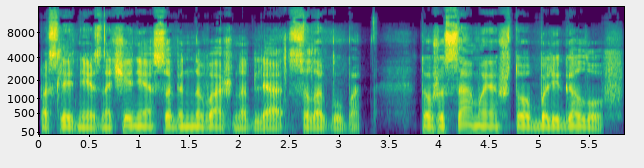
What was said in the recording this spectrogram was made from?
Последнее значение особенно важно для сологуба. То же самое, что болиголов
